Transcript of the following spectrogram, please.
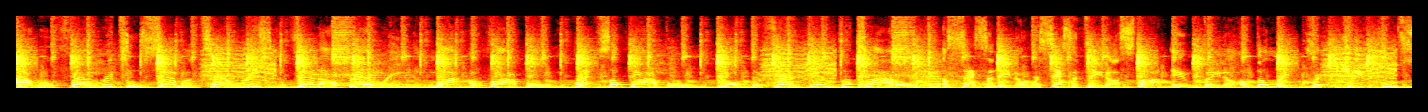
I will ferry to cemeteries, then I'll bury Assassinator, resuscitator, star invader of the late great King.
